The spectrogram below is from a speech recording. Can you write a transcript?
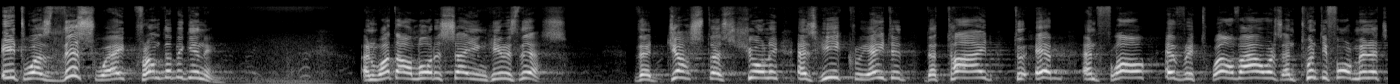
It was this way from the beginning. And what our Lord is saying here is this that just as surely as He created the tide to ebb and flow every 12 hours and 24 minutes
